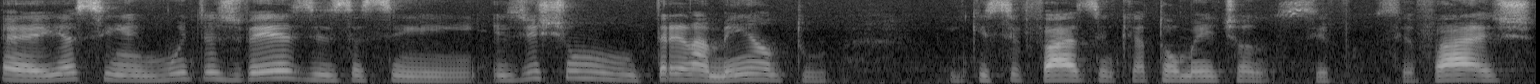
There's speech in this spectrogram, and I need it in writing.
É, e assim, muitas vezes, assim, existe um treinamento em que se faz, em que atualmente se, se faz,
